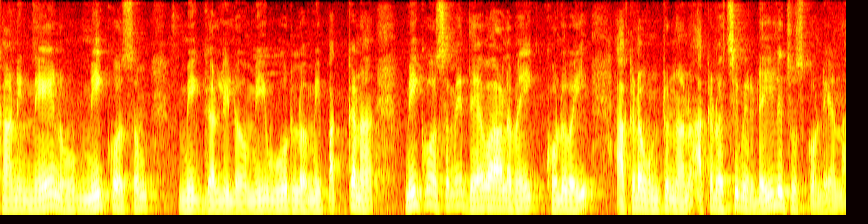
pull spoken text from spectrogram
కానీ నేను మీకోసం మీ గల్లీలో మీ ఊర్లో మీ పక్కన మీకోసమే దేవాలయమై కొలువై అక్కడ ఉంటున్నాను. అక్కడ వచ్చి మీరు డైలీ చూసుకోండి అన్నారు.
